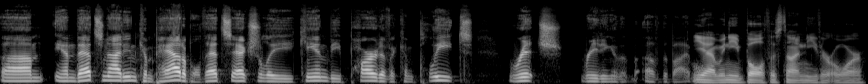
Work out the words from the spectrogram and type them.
Um, and that's not incompatible. That's actually can be part of a complete, rich reading of the, of the Bible. Yeah, we need both. It's not an either or.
